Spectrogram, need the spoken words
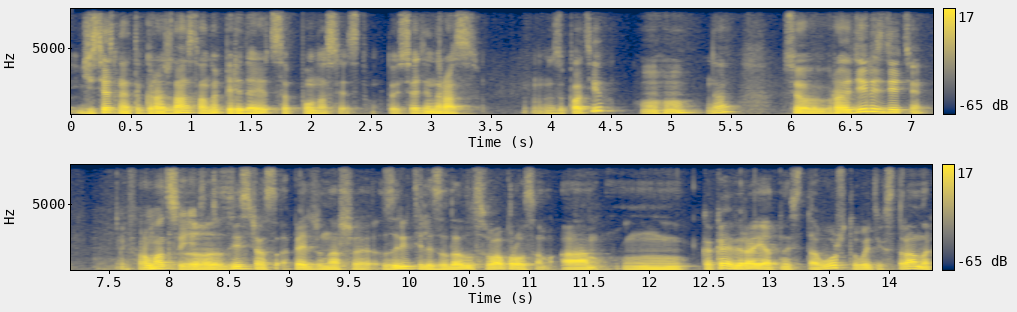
естественно, это гражданство, оно передается по наследству. То есть один раз заплатив, uh-huh. да, все, родились дети, информация вот, есть. Здесь сейчас, опять же, наши зрители зададутся вопросом, а какая вероятность того, что в этих странах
